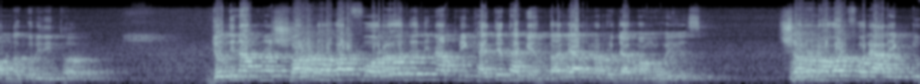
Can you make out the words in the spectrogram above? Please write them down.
বন্ধ করে দিতে হবে। যদি না আপনার স্মরণ হওয়ার পরেও যদি না আপনি খাইতে থাকেন, তাহলে আপনার রোজা ভঙ্গ হয়ে গেছে। স্মরণ হওয়ার পরে আর একটু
